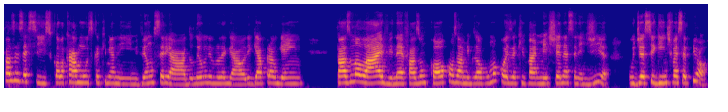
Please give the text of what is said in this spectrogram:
fazer exercício, colocar a música que me anime, ver um seriado, ler um livro legal, ligar para alguém, faz uma live, né, faz um call com os amigos, alguma coisa que vai mexer nessa energia, o dia seguinte vai ser pior.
